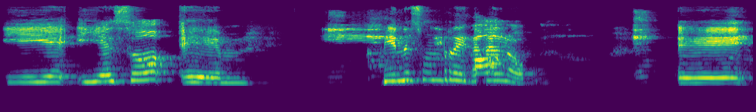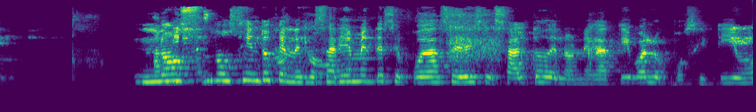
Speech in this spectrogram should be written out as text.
y, eso eh, también es un regalo. Eh, no, no, siento que necesariamente se pueda hacer ese salto de lo negativo a lo positivo,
